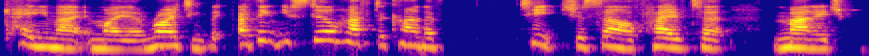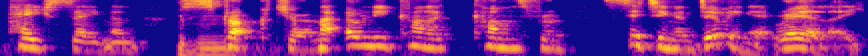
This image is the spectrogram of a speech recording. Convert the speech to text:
came out in my own writing but i think you still have to kind of teach yourself how to manage pacing and mm-hmm. structure and that only kind of comes from sitting and doing it really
